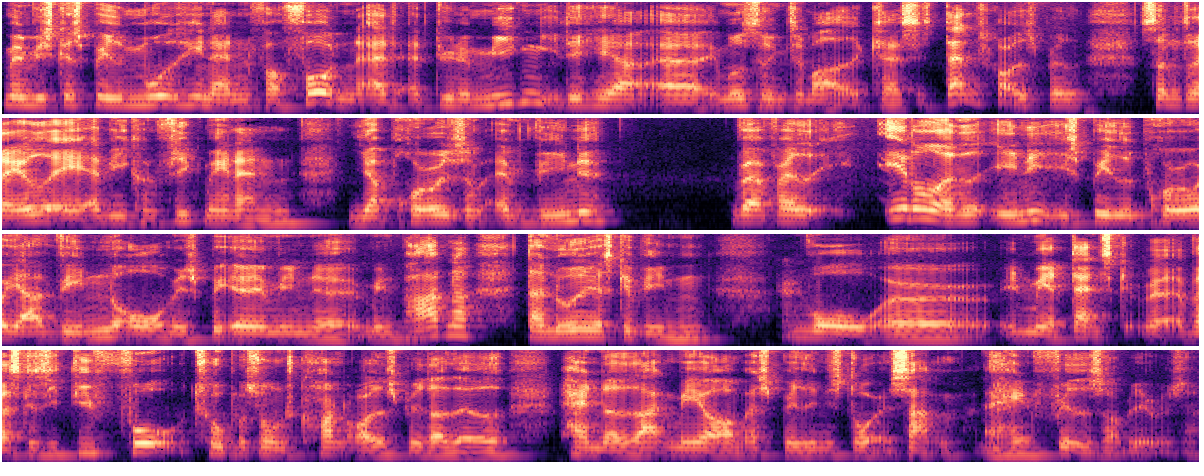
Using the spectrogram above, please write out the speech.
men vi skal spille mod hinanden for at få den, at, at dynamikken i det her er i modsætning til meget klassisk dansk rollespil, så er det drevet af, at vi er i konflikt med hinanden. Jeg prøver ligesom at vinde i hvert fald et eller andet inde i spillet prøver jeg at vinde over min, øh, min, øh, min partner. Der er noget, jeg skal vinde. Hvor øh, en mere dansk, hvad skal jeg sige, de få to-persons konrollespil, der er lavet, handler langt mere om at spille en historie sammen, at have en fælles oplevelse.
